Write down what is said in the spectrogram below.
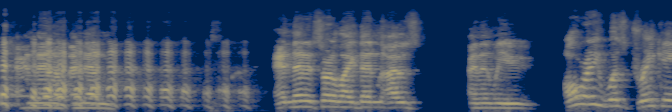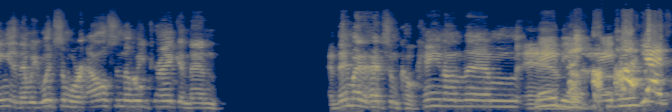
And then and then and then it's sort of like then I was and then we already was drinking and then we went somewhere else and then we drank and then and they might have had some cocaine on them and maybe, maybe. yeah, it's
